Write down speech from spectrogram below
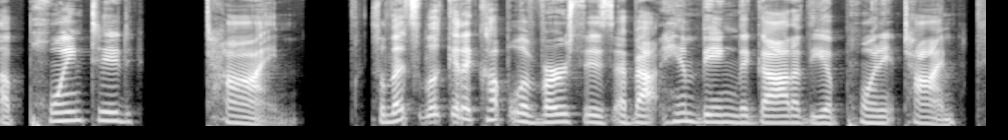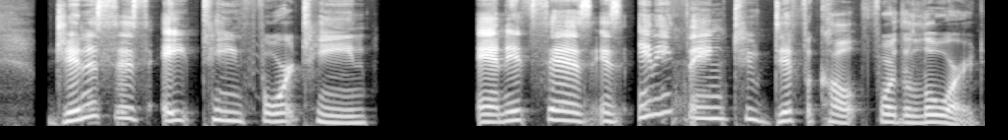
appointed time. So let's look at a couple of verses about him being the God of the appointed time. Genesis 18 14, and it says, Is anything too difficult for the Lord?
